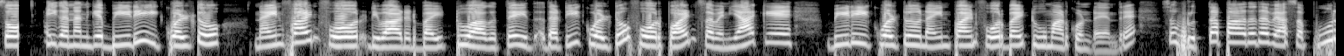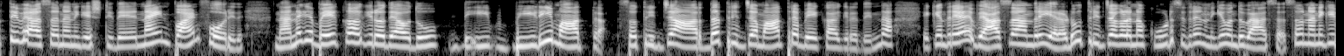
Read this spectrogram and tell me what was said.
ಸೊ ಈಗ ನನಗೆ B D equal to nine point four divided by two ಆಗುತ್ತೆ. ಇದು, that equal to four point seven. ಯಾಕೆ B D equal to nine point four by two ಮಾಡಿಕೊಂಡೆ ಅಂದರೆ, ಸೊ ವೃತ್ತಪಾದದ ವ್ಯಾಸ, ಪೂರ್ತಿ ವ್ಯಾಸ ನನಗೆ ಎಷ್ಟಿದೆ? ನೈನ್ ಪಾಯಿಂಟ್ ಫೋರ್ ಇದೆ. ನನಗೆ ಬೇಕಾಗಿರೋದು ಯಾವುದು? ಡಿ ಬಿ ಡಿ ಮಾತ್ರ. ಸೊ ತ್ರಿಜ್ಯ, ಅರ್ಧ ತ್ರಿಜ್ಯ ಮಾತ್ರ ಬೇಕಾಗಿರೋದ್ರಿಂದ, ಏಕೆಂದರೆ ವ್ಯಾಸ ಅಂದರೆ ಎರಡೂ ತ್ರಿಜ್ಯಗಳನ್ನು ಕೂಡಿಸಿದ್ರೆ ನನಗೆ ಒಂದು ವ್ಯಾಸ. ಸೊ ನನಗೆ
